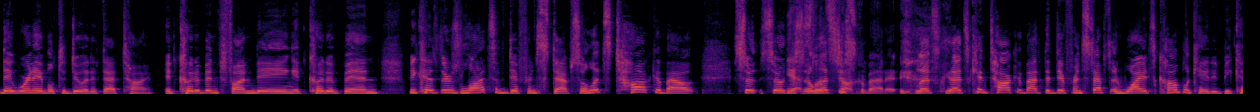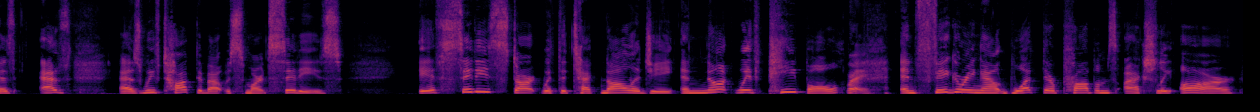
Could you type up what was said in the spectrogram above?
they weren't able to do it at that time. It could have been funding. It could have been because there's lots of different steps. So let's talk about so so Yes, so let's, talk just- about it. let's let's can talk about the different steps and why it's complicated because as as we've talked about with smart cities if cities start with the technology and not with people Right. and figuring out what their problems actually are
